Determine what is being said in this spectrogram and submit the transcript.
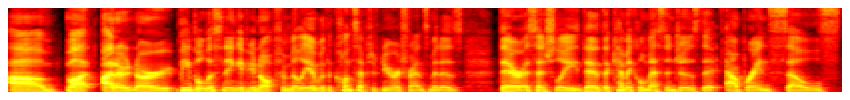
Um, but I don't know. People listening, if you're not familiar with the concept of neurotransmitters, they're essentially they're the chemical messengers that our brain cells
